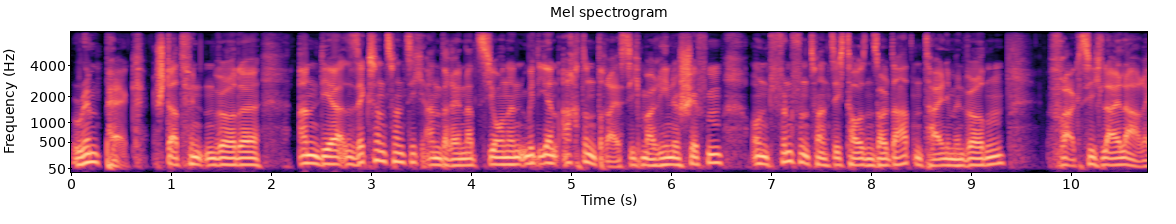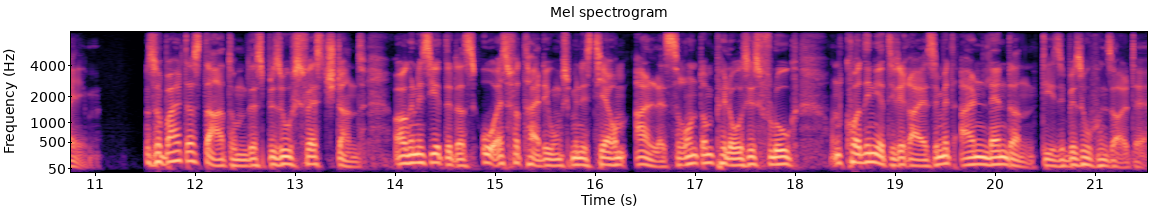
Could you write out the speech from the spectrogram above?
RIMPAC, stattfinden würde, an der 26 andere Nationen mit ihren 38 Marineschiffen und 25.000 Soldaten teilnehmen würden, fragt sich Lailari. Sobald das Datum des Besuchs feststand, organisierte das US-Verteidigungsministerium alles rund um Pelosis Flug und koordinierte die Reise mit allen Ländern, die sie besuchen sollte.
